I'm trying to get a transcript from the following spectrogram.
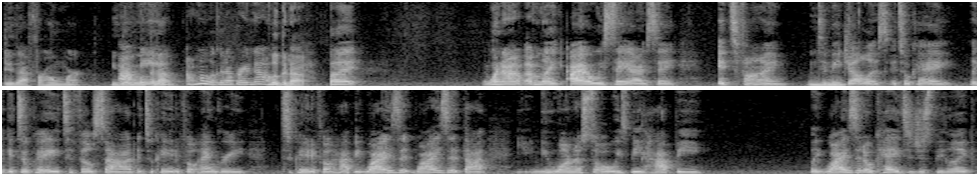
do that for homework. You I gonna mean, look it up? I'm gonna look it up right now. Look it up. But when I, I'm like, I always say, I say, it's fine to be jealous. It's okay. Like it's okay to feel sad. It's okay to feel angry. It's okay to feel happy. Why is it? Why is it that you want us to always be happy? Like, why is it okay to just be like,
